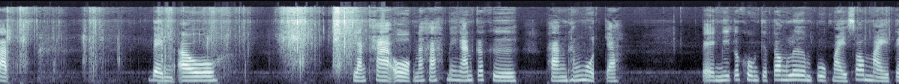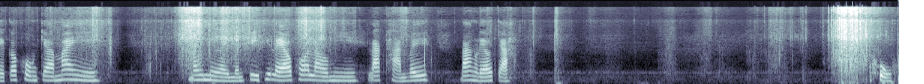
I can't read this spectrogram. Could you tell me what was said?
ตัด แบ่งเอาหลังคาออกนะคะ ไม่งั้นก็คือพังทั้งหมดจ้ะ แปลงนี้ก็คงจะต้องเริ่มปลูกใหม่ซ่อมใหม่ แต่ก็คงจะไม่ไม่เหนื่อยเหมือนปีที่แล้ว เพราะเรามีรากฐานไว้บ้างแล้วจ้ะ โห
